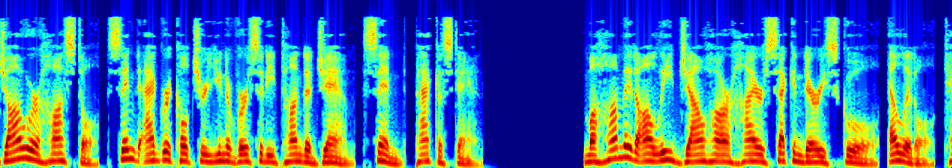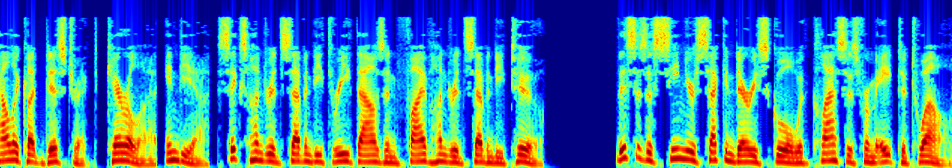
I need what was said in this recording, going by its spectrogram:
Jawar Hostel, Sindh Agriculture University Tandojam, Sindh, Pakistan Muhammad Ali Jauhar Higher Secondary School, Elidal, Calicut District, Kerala, India, 673,572. This is a senior secondary school with classes from 8 to 12.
